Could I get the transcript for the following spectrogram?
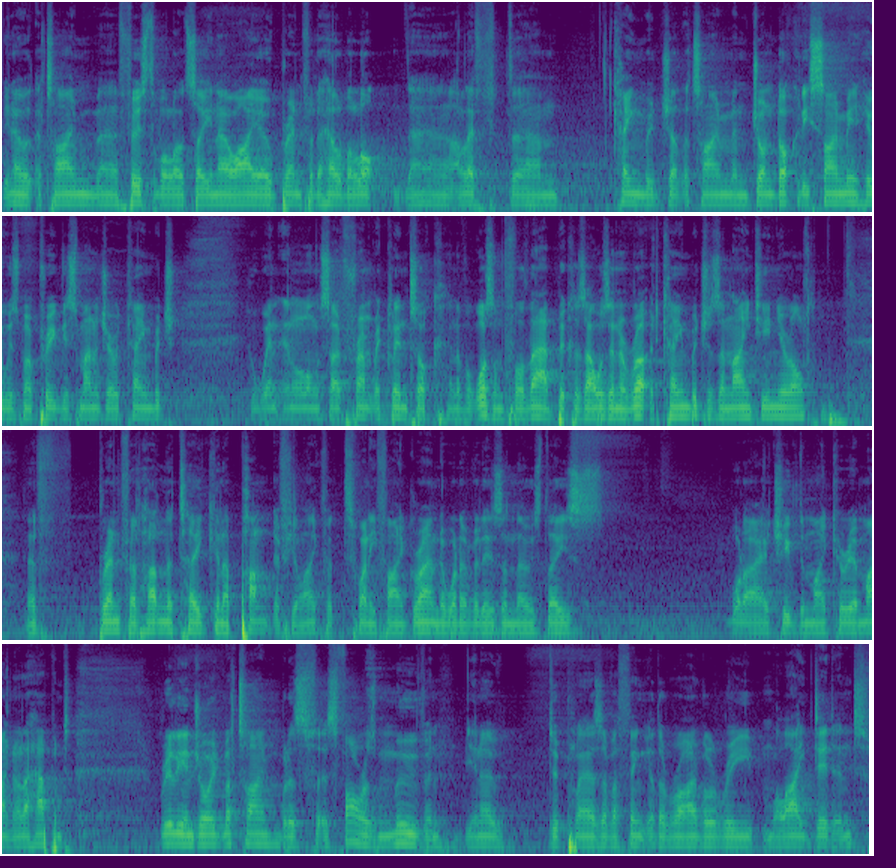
you know, at the time, uh, first of all, I'd say, you know, I owe Brentford a hell of a lot. Uh, I left um, Cambridge at the time, and John Docherty signed me, who was my previous manager at Cambridge who went in alongside Frank McClintock. And if it wasn't for that, because I was in a rut at Cambridge as a 19 year old, if Brentford hadn't have taken a punt, if you like, for 25 grand or whatever it is in those days, what I achieved in my career might not have happened. Really enjoyed my time, but as, as far as moving, you know, do players ever think of the rivalry? Well, I didn't,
